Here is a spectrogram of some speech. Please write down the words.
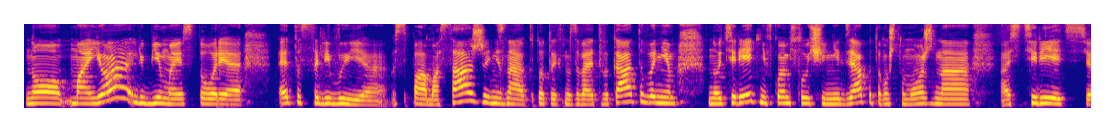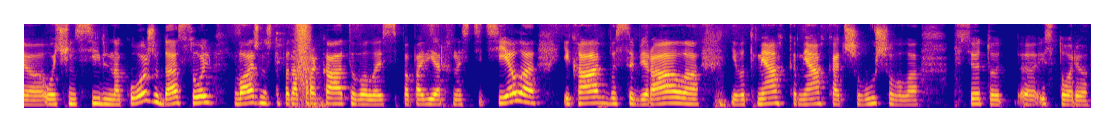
но моя любимая история — это солевые спа-массажи. Не знаю, кто-то их называет выкатыванием, но тереть ни в коем случае нельзя, потому что можно а, стереть э, очень сильно кожу. Да? Соль важно, чтобы она прокатывалась по поверхности тела и как бы собирала и вот мягко-мягко отшелушивала всю эту э, историю.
